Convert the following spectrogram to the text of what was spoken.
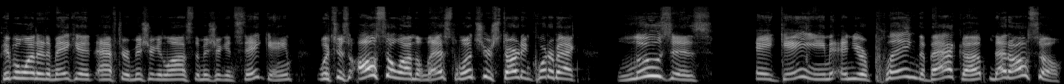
People wanted to make it after Michigan lost the Michigan State game, which is also on the list. Once your starting quarterback loses a game and you're playing the backup, that also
